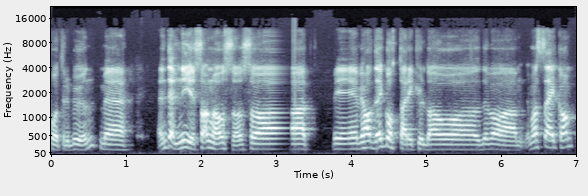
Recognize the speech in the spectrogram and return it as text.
på tribunen. med en del nye sanger også, så vi, vi hadde det godt her i kulda. og Det var, det var seig kamp.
